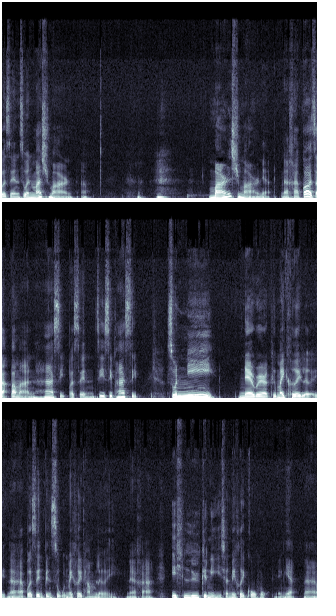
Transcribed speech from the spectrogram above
70%ส่วน much more อะ much more เนี่ยนะคะก็จะประมาณ 50% 40 50 ส่วนนี้ never คือไม่เคยเลยนะคะเปอร์เซ็นต์เป็นศูนย์ไม่เคยทำเลยนะคะ ich lüge nie ฉันไม่เคยโกหกอย่างเงี้ยนะคะ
